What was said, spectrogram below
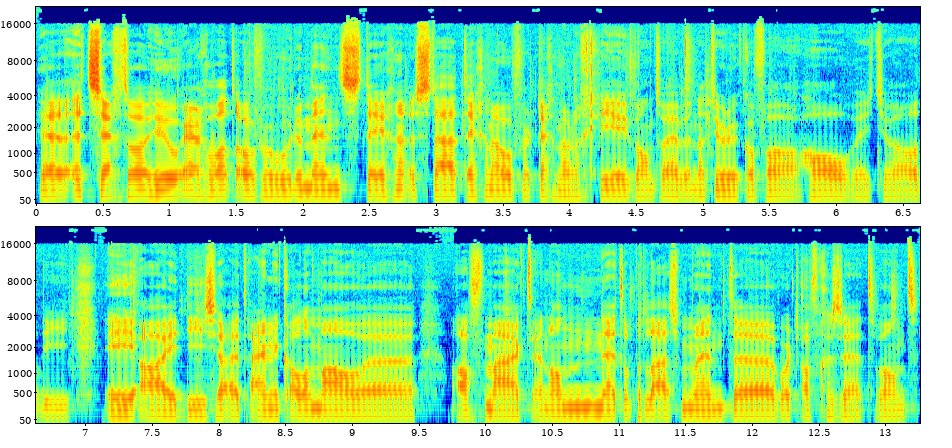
het zegt wel heel erg wat over hoe de mens tegen, staat tegenover technologie. Want we hebben natuurlijk al HAL, weet je wel. Die AI die ze uiteindelijk allemaal afmaakt. En dan net op het laatste moment wordt afgezet. Want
